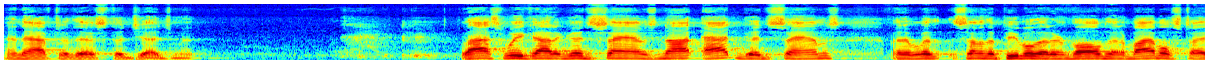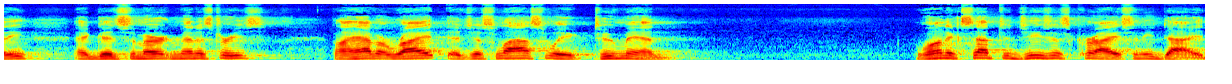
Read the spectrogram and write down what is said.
and after this, the judgment. Last week out of Good Sam's, not at Good Sam's, but with some of the people that are involved in a Bible study at Good Samaritan Ministries. If I have it right, uh, just last week, two men. One accepted Jesus Christ and he died.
